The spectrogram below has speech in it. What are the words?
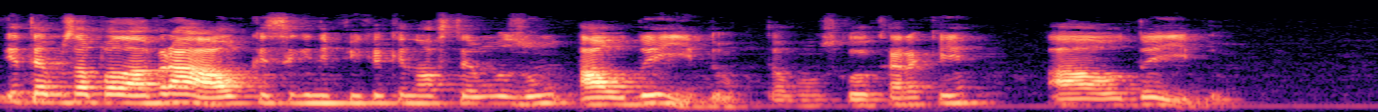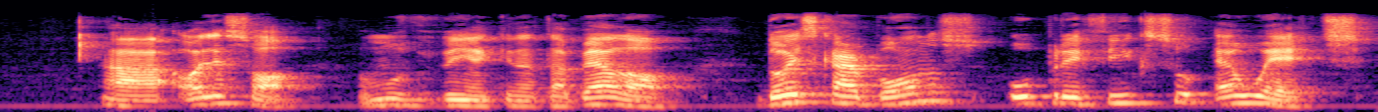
E temos a palavra al, que significa que nós temos um aldeído. Então vamos colocar aqui aldeído. Ah, olha só, vamos ver aqui na tabela, ó. Dois carbonos, o prefixo é o et.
